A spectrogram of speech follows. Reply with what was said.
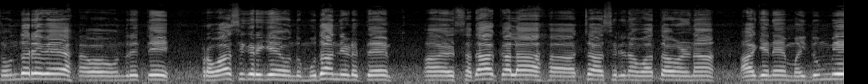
ಸೌಂದರ್ಯವೇ ಒಂದು ರೀತಿ ಪ್ರವಾಸಿಗರಿಗೆ ಒಂದು ಮುದ ನೀಡುತ್ತೆ. ಸದಾಕಾಲ ಹಚ್ಚ ಹಸಿರಿನ ವಾತಾವರಣ ಹಾಗೆಯೇ ಮೈದುಂಬಿ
